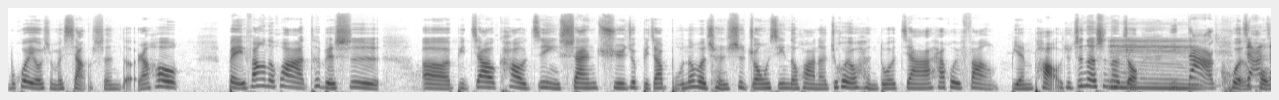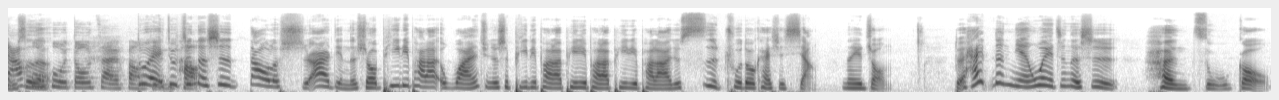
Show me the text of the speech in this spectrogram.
不会有什么响声的。然后北方的话，特别是呃比较靠近山区，就比较不那么城市中心的话呢，就会有很多家它会放鞭炮，就真的是那种一大捆红色的，家家户户都在放。对，就真的是到了十二点的时候，噼里啪啦，完全就是噼里啪啦噼里啪啦噼里啪啦，就四处都开始响那一种。对，还那年味真的是很足够，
